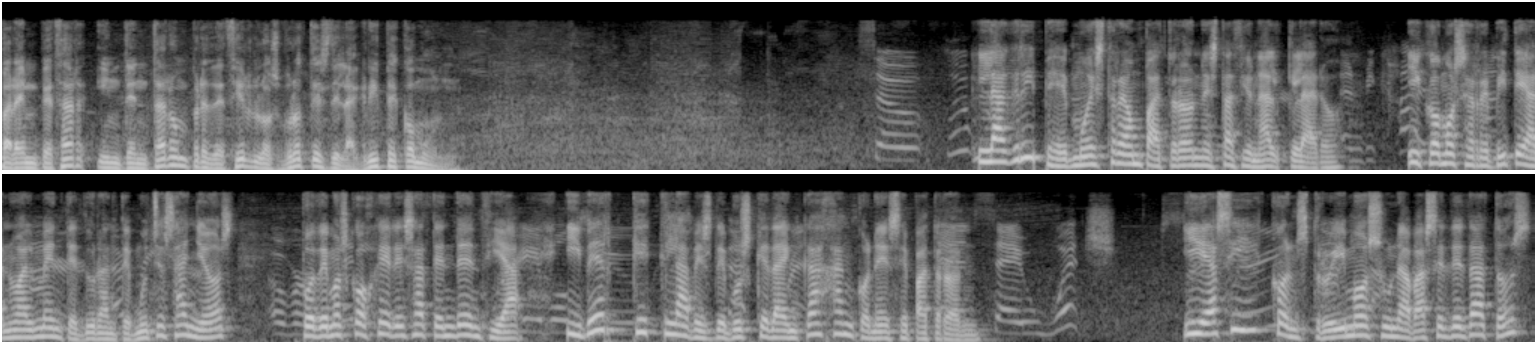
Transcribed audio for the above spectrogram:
Para empezar, intentaron predecir los brotes de la gripe común. La gripe muestra un patrón estacional claro. Y como se repite anualmente durante muchos años, podemos coger esa tendencia y ver qué claves de búsqueda encajan con ese patrón. Y así construimos una base de datos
